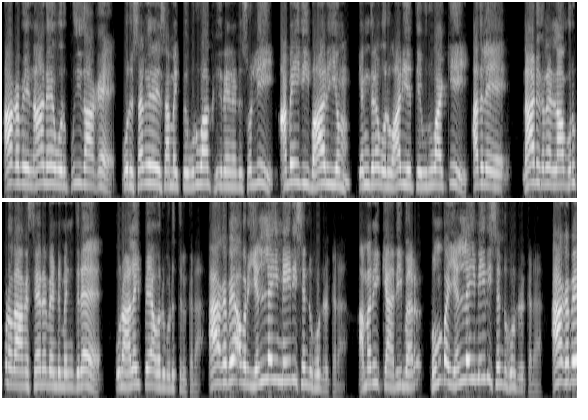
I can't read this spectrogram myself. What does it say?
ஆகவே நானே ஒரு புதிதாக ஒரு சர்வதேச அமைப்பை உருவாக்குகிறேன் என்று சொல்லி அமைதி வாரியம் என்கிற ஒரு வாரியத்தை உருவாக்கி அதிலே நாடுகள் எல்லாம் உறுப்பினராக சேர வேண்டும் என்கிற ஒரு அழைப்பை அவர் விடுத்திருக்கிறார். ஆகவே அவர் எல்லை மீறி சென்று கொண்டிருக்கிறார். அமெரிக்க அதிபர் ரொம்ப எல்லை மீறி சென்று கொண்டிருக்கிறார். ஆகவே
